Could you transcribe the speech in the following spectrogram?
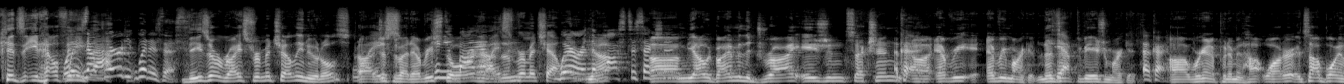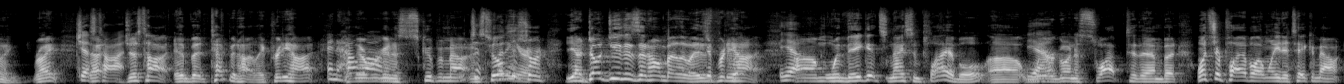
kids to eat healthy. Wait, now where? Do, what is this? These are rice vermicelli noodles. Uh, just about every Can you store buy 'em? has Rice them. vermicelli. Where in the pasta section? Um, yeah, I would buy them in the dry Asian section. Okay. Uh, every every market. It doesn't Yeah. have to be Asian market. Okay. Uh, we're gonna put them in hot water. It's not boiling, right? Just hot. Just hot, uh, but tepid hot, like pretty hot. And how then long? we're gonna scoop them out just until putting they your- start. Yeah, don't do this at home, by the way. This is pretty hot. yeah. Um, when they get nice and pliable, uh, Yeah. we're going to swap to them. But once they're pliable, I want you to take them out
